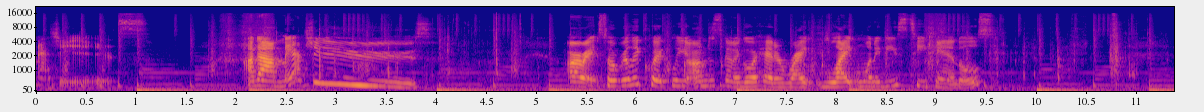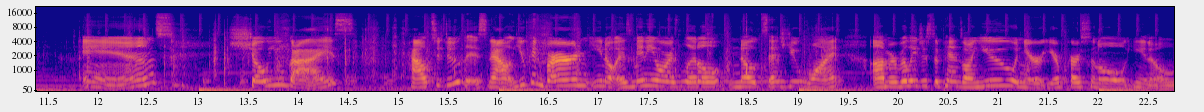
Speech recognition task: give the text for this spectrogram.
matches. I got matches. All right, so really quickly, I'm just gonna go ahead and write, light one of these tea candles and show you guys how to do this. Now, you can burn, you know, as many or as little notes as you want. Um, it really just depends on you and your, your personal, you know,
